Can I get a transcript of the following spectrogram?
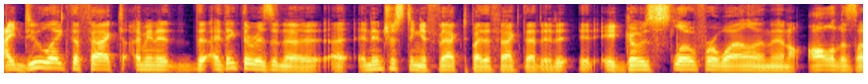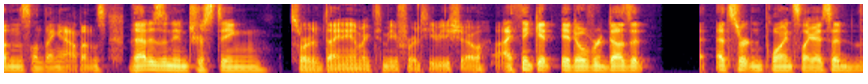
I do like the fact. I mean, it, th- I think there is an a, a, an interesting effect by the fact that it, it it goes slow for a while and then all of a sudden something happens. That is an interesting sort of dynamic to me for a TV show. I think it it overdoes it at certain points, like I said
